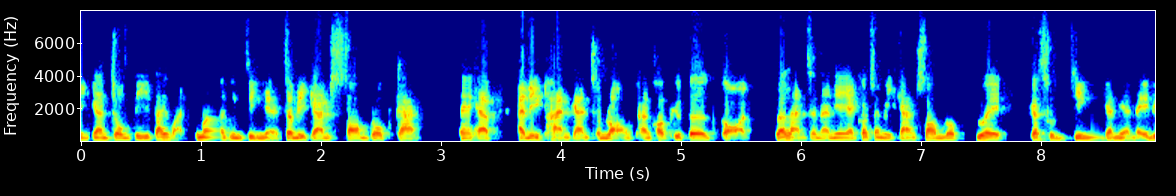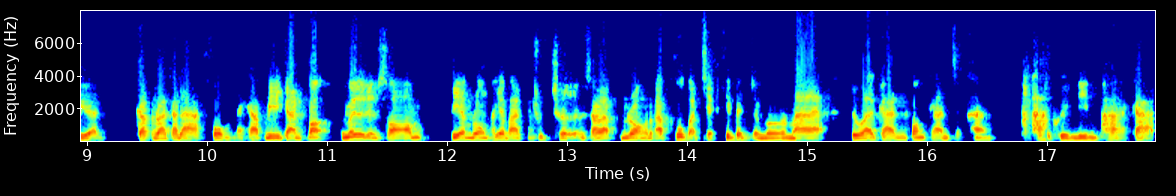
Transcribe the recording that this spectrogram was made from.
มีการโจมตีไต้หวันขึ้นมาจริงๆเนี่ยจะมีการซ้อมรบกันนะครับ อันนี้ผ่านการจำลองทางคอมพิวเตอร์ก่อน แล้วหลังจากนั้นเนี่ยก็จะมีการซ้อมรบด้วยกระสุนจริงกันเนี่ยในเดือนกรกฎาคมนะครับ มีการไม่ได้เป็นซ้อมเตรียมโรงพยาบาลฉุกเฉินสำหรับรองรับผู้บาดเจ็บที่เป็นจำนวนมาก หรือว่าการป้องกันจากทาง ภาคพื้นดินภาคอากาศ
